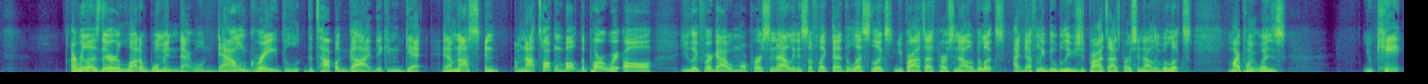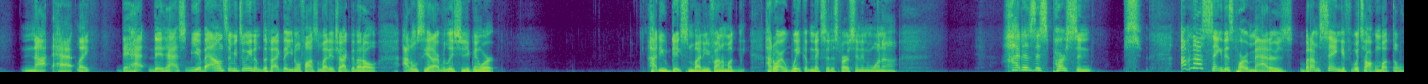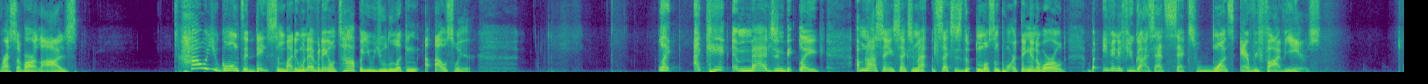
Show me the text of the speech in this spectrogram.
I realize there are a lot of women that will downgrade the, the type of guy they can get, and I'm not and I'm not talking about the part where oh you look for a guy with more personality and stuff like that. The less looks you prioritize personality over looks. I definitely do believe you should prioritize personality over looks. My point was you can't not have like there, ha- there has to be a balance in between them. The fact that you don't find somebody attractive at all, I don't see how that relationship can work. How do you date somebody and you find them ugly? How do I wake up next to this person and wanna? How does this person? I'm not saying this part matters, but I'm saying if we're talking about the rest of our lives, how are you going to date somebody whenever they're on top of you, you looking elsewhere? Like I can't imagine the, like I'm not saying sex sex is the most important thing in the world, but even if you guys had sex once every 5 years,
